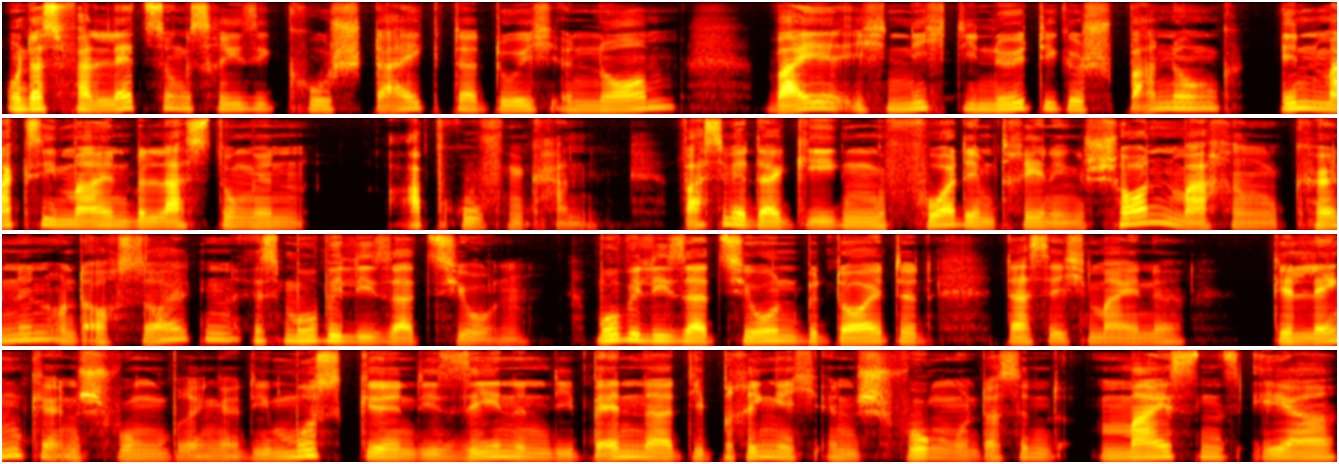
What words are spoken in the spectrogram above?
und das Verletzungsrisiko steigt dadurch enorm, weil ich nicht die nötige Spannung in maximalen Belastungen abrufen kann. Was wir dagegen vor dem Training schon machen können und auch sollten, ist Mobilisation. Mobilisation bedeutet, dass ich meine Gelenke in Schwung bringe. Die Muskeln, die Sehnen, die Bänder, die bringe ich in Schwung. Und das sind meistens eher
